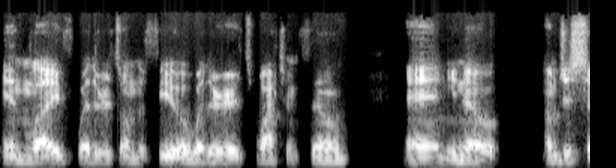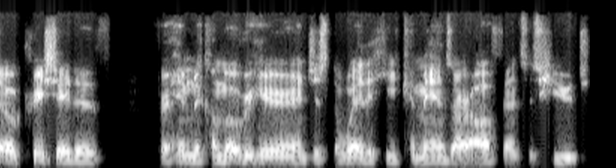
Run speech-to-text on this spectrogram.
in life, whether it's on the field, whether it's watching film. And, you know, I'm just so appreciative for him to come over here and just the way that he commands our offense is huge.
